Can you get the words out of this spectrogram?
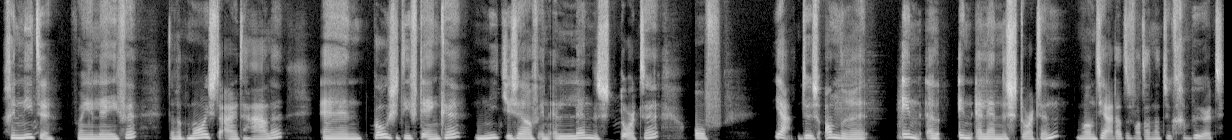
genieten van je leven, er het mooiste uithalen en positief denken, niet jezelf in ellende storten of ja, dus anderen in, in ellende storten. Want ja, dat is wat er natuurlijk gebeurt.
